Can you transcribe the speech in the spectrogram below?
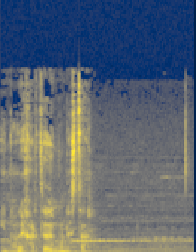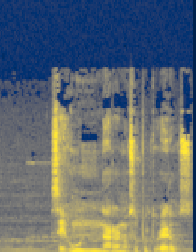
y no dejarte de molestar. Según narran los sepultureros,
